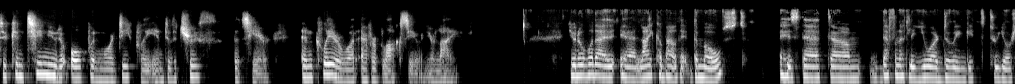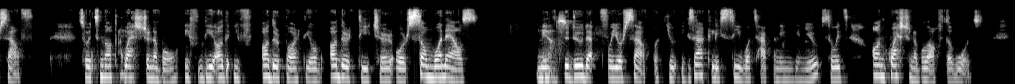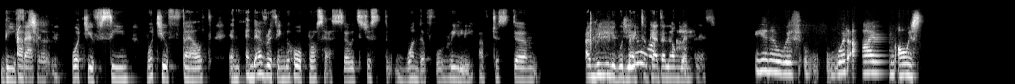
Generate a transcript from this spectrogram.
to continue to open more deeply into the truth that's here and clear whatever blocks you in your life. You know what I uh, like about it the most is that um, definitely you are doing it to yourself. So it's not questionable if the other if other party or other teacher or someone else needs yes. to do that for yourself, but you exactly see what's happening in you. So it's unquestionable afterwards the effect, Absolutely. what you've seen, what you've felt, and and everything, the whole process. So it's just wonderful, really. I've just, um, I really would like to get along with this. You know, with what I'm always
